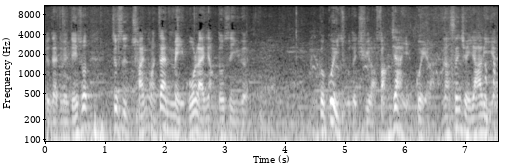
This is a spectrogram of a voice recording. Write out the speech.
就在这边。等于说，就是传统在美国来讲，都是一个。个贵族的区了，房价也贵了，那生存压力也很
